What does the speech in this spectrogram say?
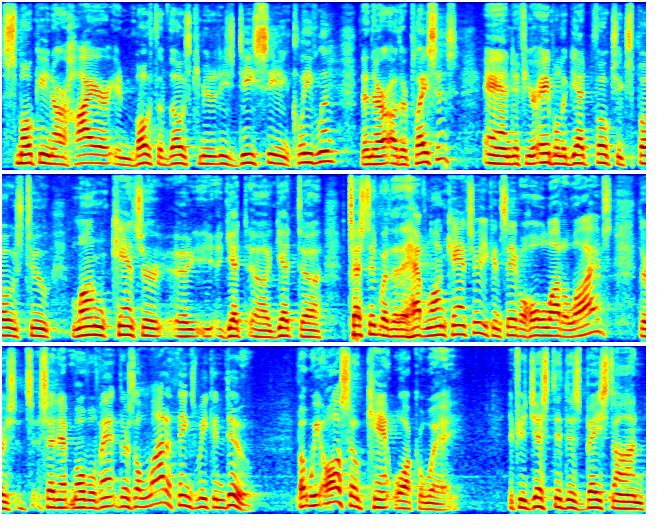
smoking are higher in both of those communities, DC and Cleveland, than there are other places. And if you're able to get folks exposed to lung cancer, uh, get, uh, get uh, tested whether they have lung cancer, you can save a whole lot of lives. There's setting up mobile van. There's a lot of things we can do. But we also can't walk away if you just did this based on,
